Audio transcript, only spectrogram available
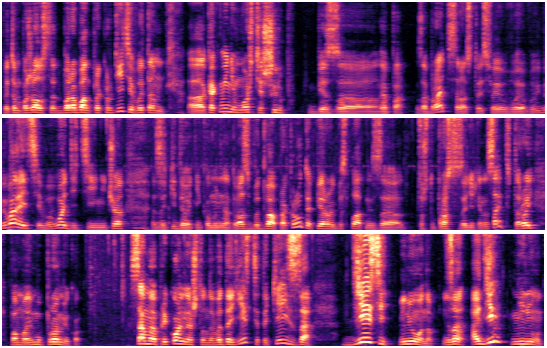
Поэтому, пожалуйста, этот барабан прокрутите, вы там а, как минимум можете ширп без э, эпа забрать сразу. То есть вы, вы выбиваете, выводите и ничего закидывать никому не надо. У вас будет два прокрута. Первый бесплатный за то, что просто зайдете на сайт, второй по моему промику. Самое прикольное, что на ВД есть, это кейс за 10 миллионов, знаю, 1 миллион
